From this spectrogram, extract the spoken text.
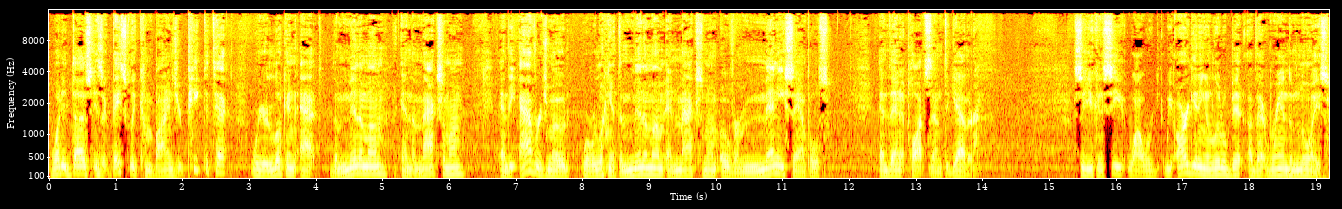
What it does is it basically combines your peak detect where you're looking at the minimum and the maximum and the average mode where we're looking at the minimum and maximum over many samples and then it plots them together. So you can see while we're, we are getting a little bit of that random noise,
